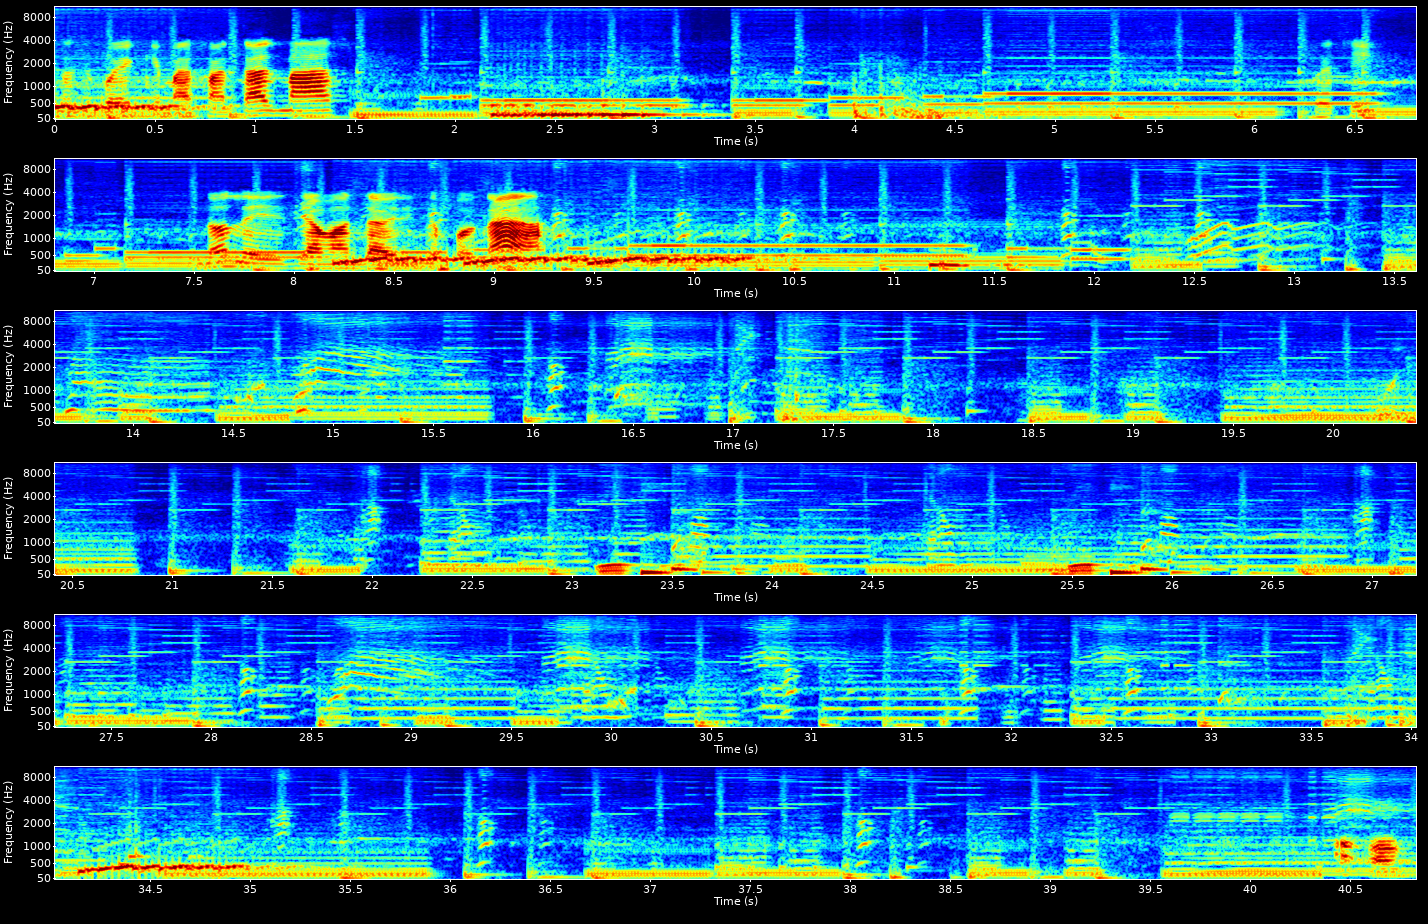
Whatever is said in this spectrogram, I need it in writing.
No se pueden quemar fantasmas. Pues sí. No le llaman laberinto por nada. Wow.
